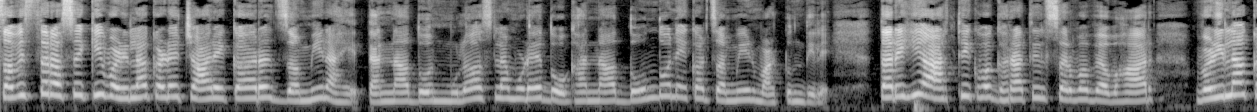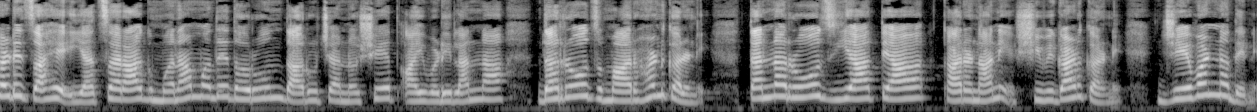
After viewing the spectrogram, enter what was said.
सविस्तर असे की वडिलाकडे चार एकर जमीन आहे. त्यांना दोन मुलं असल्यामुळे दोघांना दोन दोन एकर जमीन वाटून दिले. तरीही आर्थिक व घरातील सर्व व्यवहार वडिलाकडेच आहे याचा राग मनामध्ये धरून दारूच्या नशेत आई वडिलांना दररोज मारहाण करणे. त्यांना रोज या त्या कारणाने शिविगाळ करणे. जेवण न देणे.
